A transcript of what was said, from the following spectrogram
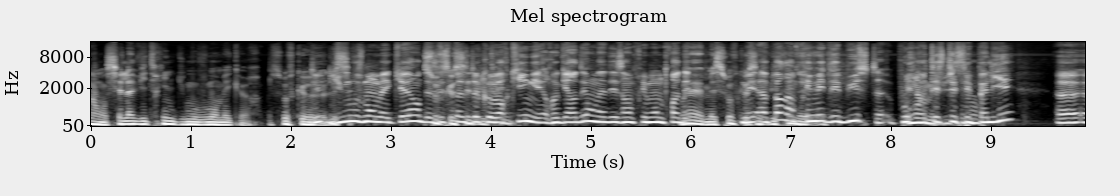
Non, c'est la vitrine du mouvement maker. Sauf que. du, du mouvement maker, des espaces de coworking. Et regardez, on a des imprimantes 3D. Ouais, mais sauf que mais à part est- imprimer des bustes pour non, euh, tester ses paliers. euh,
